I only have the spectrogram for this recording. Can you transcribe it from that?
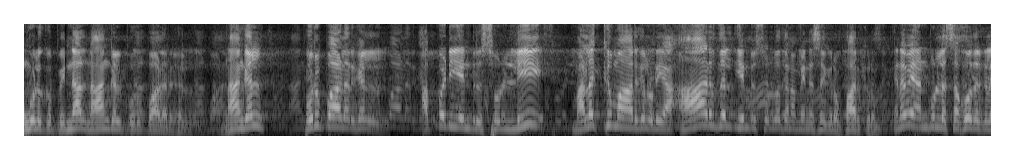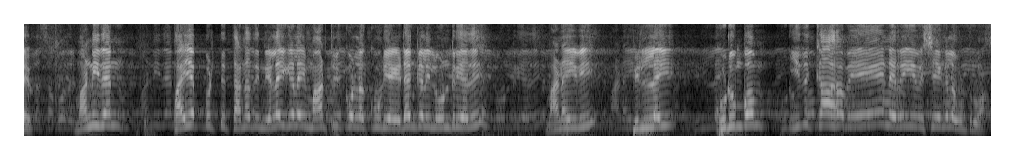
உங்களுக்கு பின்னால் நாங்கள் பொறுப்பாளர்கள். நாங்கள் பொறுப்பாளர்கள். அப்படி என்று சொல்லி மலக்குமார்களுடைய ஆறுதல் என்று சொல்வதை நாம் என்ன செய்கிறோம்? பார்க்கிறோம். எனவே அன்புள்ள சகோதரர்களே மனிதன் பயப்பட்டு தனது நிலைகளை மாற்றிக்கொள்ளக்கூடிய இடங்களில் ஒன்றியது மனைவி பிள்ளை குடும்பம் இதுக்காகவே நிறைய விஷயங்களை விட்டுருவான்.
